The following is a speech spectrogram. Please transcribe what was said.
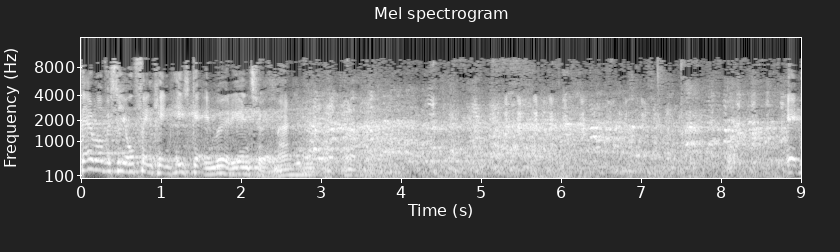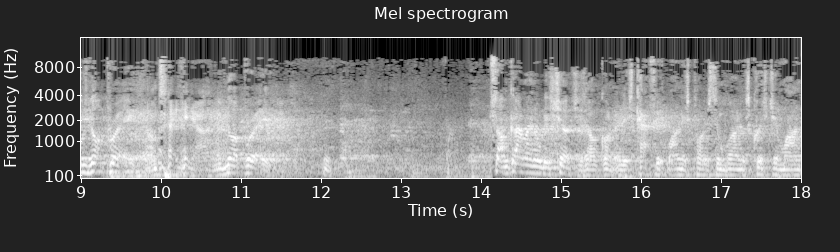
They're obviously all thinking he's getting really into it, man. it was not pretty, I'm telling you, it was not pretty. So I'm going around all these churches. I've gone to this Catholic one, this Protestant one, this Christian one,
